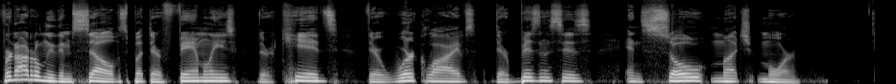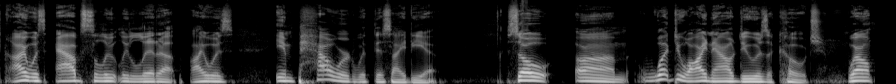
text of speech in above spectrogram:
for not only themselves, but their families, their kids, their work lives, their businesses, and so much more. I was absolutely lit up. I was empowered with this idea. So, um, what do I now do as a coach? Well,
